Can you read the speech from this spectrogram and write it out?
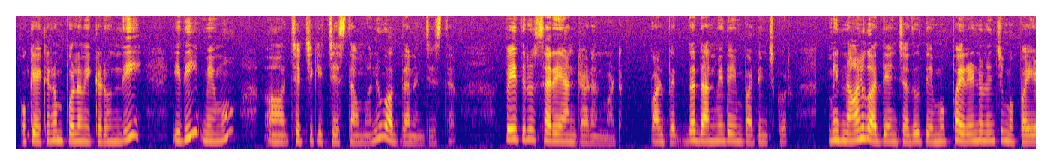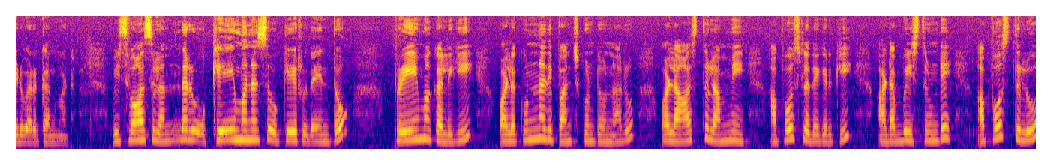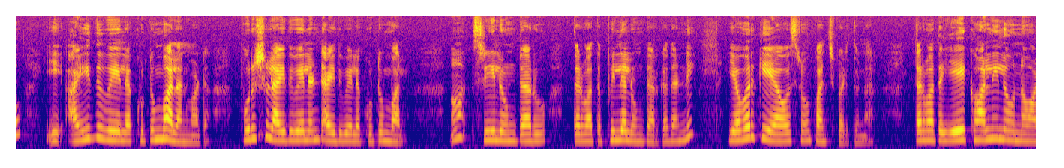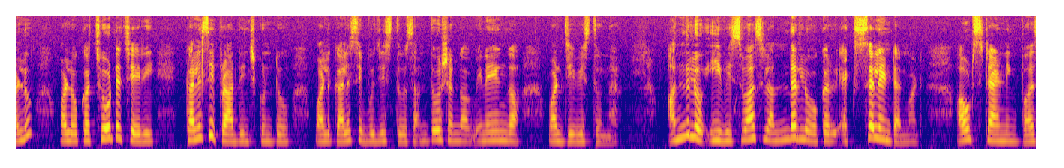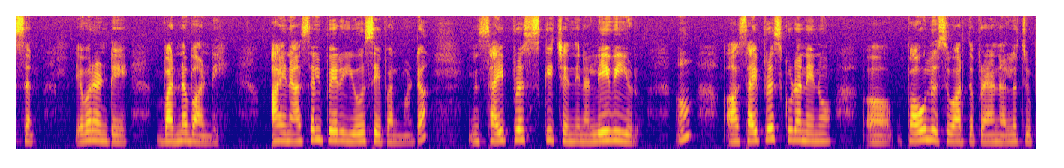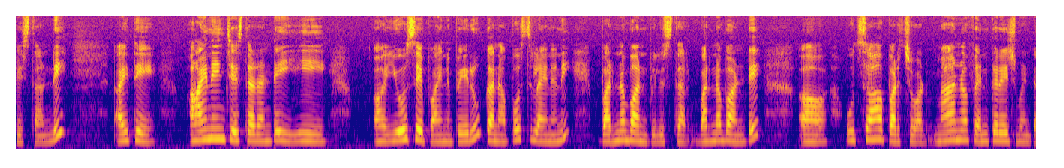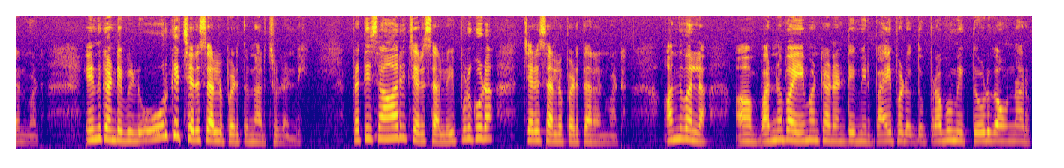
ఒక ఎకరం పొలం ఇక్కడ ఉంది. ఇది మేము చర్చికి ఇచ్చేస్తాము అని వాగ్దానం చేస్తారు. పేతురు సరే అంటాడనమాట. వాళ్ళు పెద్ద దాని మీద ఏం పట్టించుకోరు. మీరు నాలుగు అధ్యాయం చదివితే ముప్పై రెండు నుంచి ముప్పై ఏడు వరకు అనమాట విశ్వాసులందరూ ఒకే మనసు ఒకే హృదయంతో ప్రేమ కలిగి వాళ్ళకున్నది పంచుకుంటూ ఉన్నారు. వాళ్ళ ఆస్తులు అమ్మి అపోస్తుల దగ్గరికి ఆ డబ్బు ఇస్తుంటే అపోస్తులు ఈ ఐదు వేల కుటుంబాలు అనమాట పురుషులు ఐదు వేలు అంటే ఐదు వేల కుటుంబాలు. స్త్రీలు ఉంటారు తర్వాత పిల్లలు ఉంటారు కదండి. ఎవరికి ఏ అవసరం పంచిపెడుతున్నారు తర్వాత ఏ కాలనీలో ఉన్న వాళ్ళు వాళ్ళు ఒక చోట చేరి కలిసి ప్రార్థించుకుంటూ వాళ్ళు కలిసి భుజిస్తూ సంతోషంగా వినయంగా వాళ్ళు జీవిస్తున్నారు. అందులో ఈ విశ్వాసులందరిలో ఒకరు ఎక్సలెంట్ అనమాట అవుట్ స్టాండింగ్ పర్సన్ ఎవరంటే బర్నబా అండి. ఆయన అసలు పేరు యోసేప్ అనమాట సైప్రస్కి చెందిన లేవీయుడు. ఆ, సైప్రస్ కూడా నేను పౌలు సువార్త ప్రయాణాల్లో చూపిస్తా అండి. అయితే ఆయన ఏం చేస్తాడంటే ఈ యోసేపు ఆయన పేరు కానీ అపోస్తులు ఆయనని బర్నబా అని పిలుస్తారు. బర్నబా అంటే ఉత్సాహపరచేవాడు మ్యాన్ ఆఫ్ ఎన్కరేజ్మెంట్ అనమాట ఎందుకంటే వీళ్ళు ఊరికే చెరసాల్లో పెడుతున్నారు చూడండి. ప్రతిసారి చెరసాల్లో ఇప్పుడు కూడా చెరసాల్లో పెడతారనమాట అందువల్ల బర్నబా ఏమంటాడంటే మీరు భయపడొద్దు ప్రభు మీకు తోడుగా ఉన్నారు.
